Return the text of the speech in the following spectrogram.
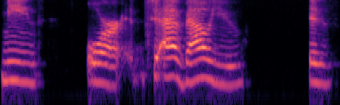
means, or to add value is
